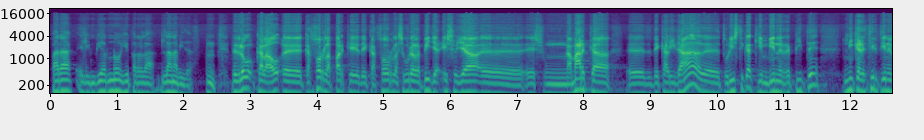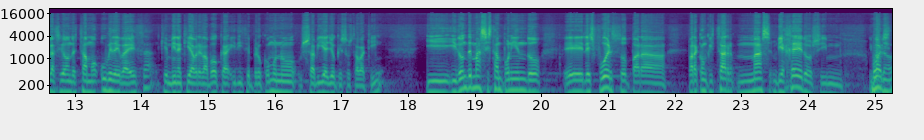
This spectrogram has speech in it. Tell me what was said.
para el invierno y para la, Navidad. Mm. Desde luego, eh, Cazorla, Parque de Cazorla, Segura la Villa, eso ya eh, es una marca eh, de calidad turística. Quien viene repite. Ni que decir tiene la ciudad donde estamos, V de Baeza. Quien viene aquí abre la boca y dice, pero ¿cómo no sabía yo que esto estaba aquí? ¿Y, dónde más se están poniendo el esfuerzo para, para conquistar más viajeros y, bueno,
